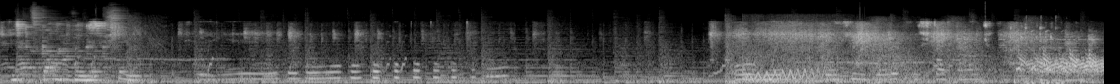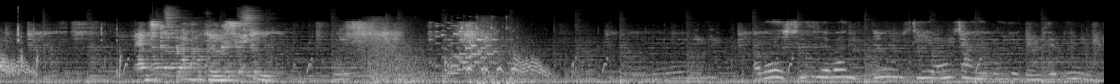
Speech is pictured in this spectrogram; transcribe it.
Gerçekten çok iyi. Oo, böyle gördüğünüz gibi böyle kılıçlar Ama sizce ben ultiyi 10 saniye boyunca döndürebilir miyim?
